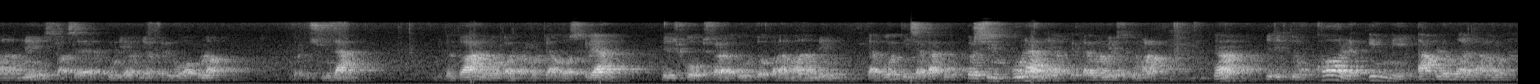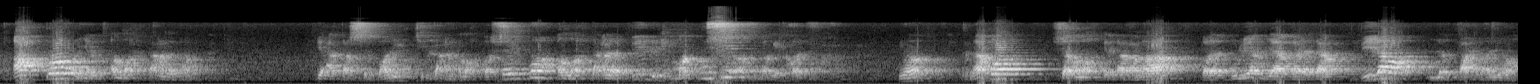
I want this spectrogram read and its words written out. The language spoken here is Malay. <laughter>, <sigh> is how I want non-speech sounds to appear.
malam ni sebab saya kuliahnya kedua pula berkesembilan tuan-tuan mohon rahmat Allah sekalian. Ini cukup sekarang untuk pada malam ni. Dan berhenti saya kata kesimpulannya kita mengambil satu malam. Ya, iaitu qala inni a'lamu ta'ala apa yang Allah Ta'ala tahu? Di atas sebalik ciptaan Allah. Siapa Allah Ta'ala pilih manusia sebagai khalifah ya, kenapa? insyaAllah kita akan marah pada kuliah yang akan datang bila lepas raya.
